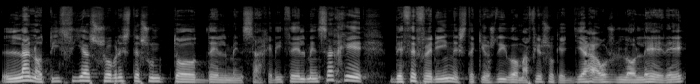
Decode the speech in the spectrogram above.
la noticia sobre este asunto del mensaje. Dice, el mensaje de Ceferín, este que os digo, mafioso, que ya os lo leeré,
